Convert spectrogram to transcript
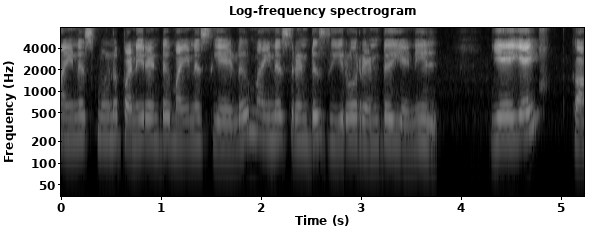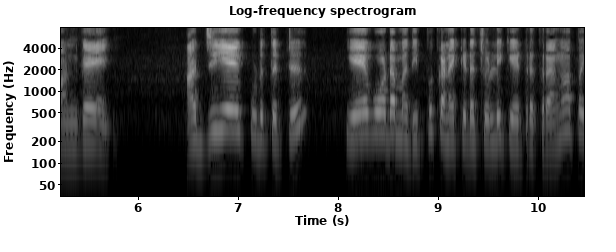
மைனஸ் மூணு பன்னிரெண்டு மைனஸ் ஏழு மைனஸ் ரெண்டு ஜீரோ ரெண்டு எனில் ஏஐ காண்க அஜ்ஜிஏ கொடுத்துட்டு ஏவோட மதிப்பு கணக்கிட சொல்லி கேட்டிருக்கிறாங்க. அப்போ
